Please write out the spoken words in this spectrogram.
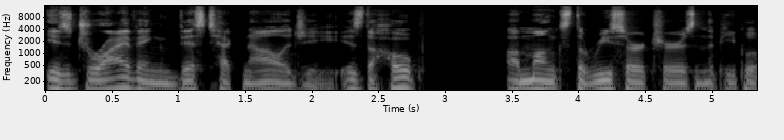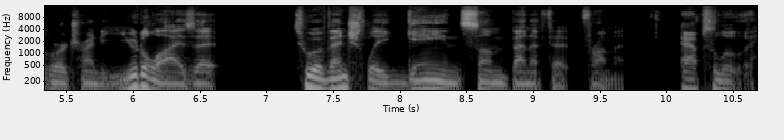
is driving this technology is the hope amongst the researchers and the people who are trying to utilize it to eventually gain some benefit from it. Absolutely.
